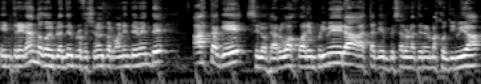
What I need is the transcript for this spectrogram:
entrenando con el plantel profesional permanentemente, hasta que se los largó a jugar en primera, hasta que empezaron a tener más continuidad.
